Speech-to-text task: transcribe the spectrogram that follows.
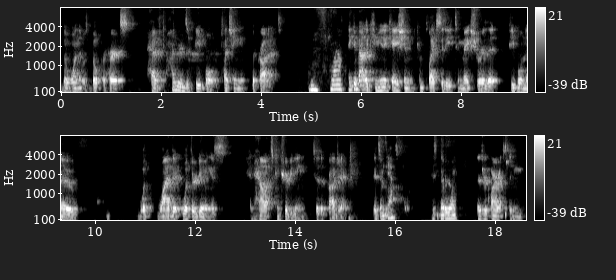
the one that was built for Hertz have hundreds of people touching the product. Wow. Think about the communication complexity to make sure that people know what why they, what they're doing is and how it's contributing to the project. It's impossible. Yeah. It's no one those requirements didn't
